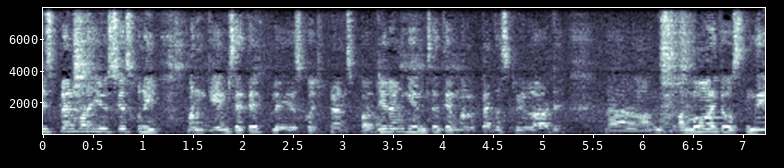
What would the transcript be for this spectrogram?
డిస్ప్లే కూడా యూస్ చేసుకుని మనం గేమ్స్ అయితే ప్లే చేసుకోవచ్చు ఫ్రెండ్స్ పబ్జీ లాంటి గేమ్స్ అయితే మనం పెద్ద స్క్రీన్లో ఆడి అనుభవం అయితే వస్తుంది.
